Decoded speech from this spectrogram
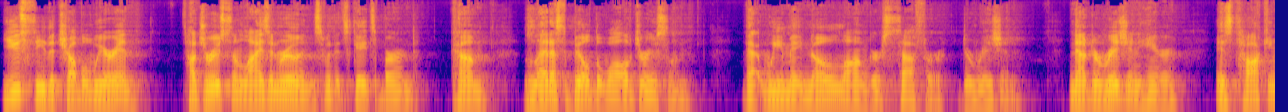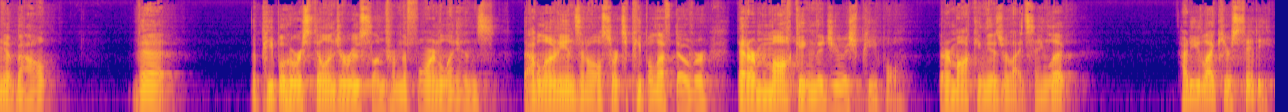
You see the trouble we are in, how Jerusalem lies in ruins with its gates burned. Come, let us build the wall of Jerusalem that we may no longer suffer derision. Now, derision here is talking about the, the people who are still in Jerusalem from the foreign lands, Babylonians and all sorts of people left over, that are mocking the Jewish people, that are mocking the Israelites, saying, Look, how do you like your city?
